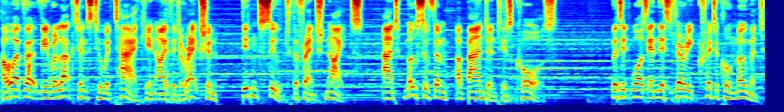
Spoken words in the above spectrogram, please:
However, the reluctance to attack in either direction didn't suit the French knights, and most of them abandoned his cause. But it was in this very critical moment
